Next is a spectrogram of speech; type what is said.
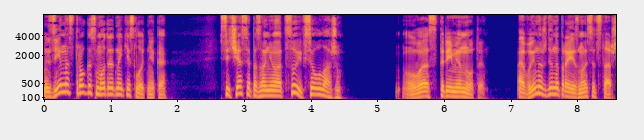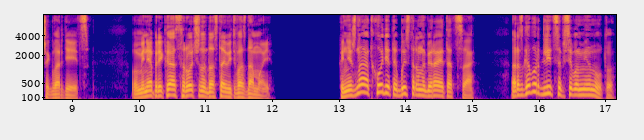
Зина строго смотрит на кислотника. «Сейчас я позвоню отцу и все улажу». «У вас три минуты», — вынужденно произносит старший гвардеец. У меня приказ срочно доставить вас домой». Княжна отходит и быстро набирает отца. Разговор длится всего минуту.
